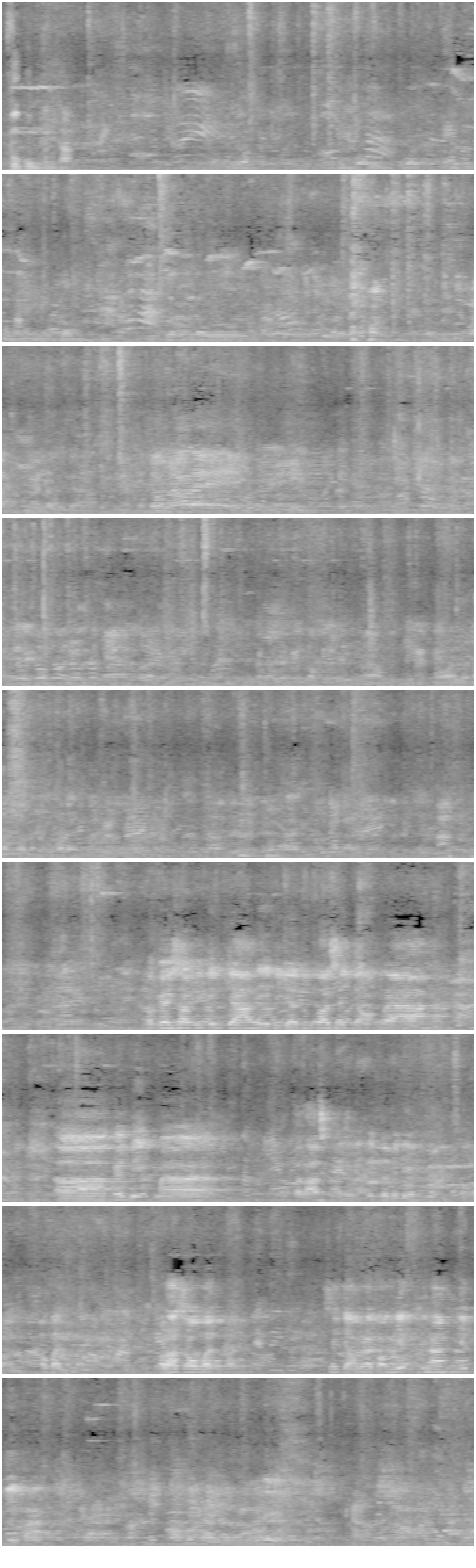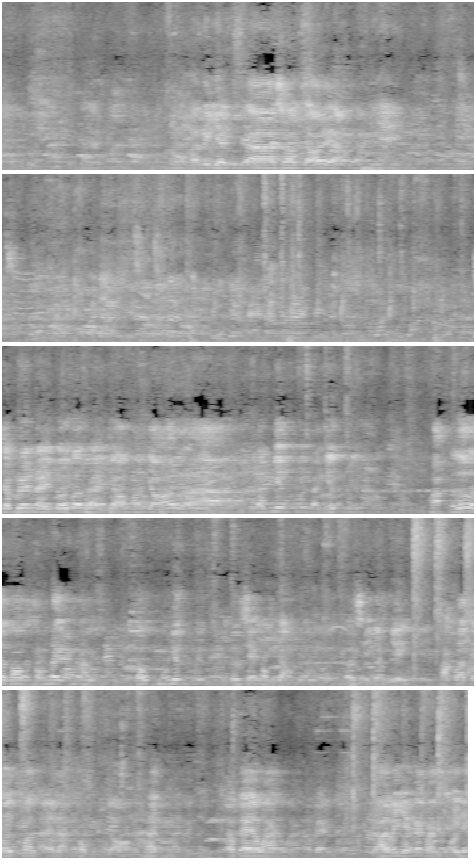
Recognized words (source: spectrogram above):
vô cùng căng thẳng đồng chính hạ dễ đâu Ok sau khi kiểm tra thì bây giờ chúng tôi sẽ chọn ra à, cái việc mà class này, intermediate. Open. Class open. Sẽ chọn ra con nhất ha nhất gì mà và bây giờ chúng ta soi chó đây ạ. Trong game này tôi có thể chọn con chó là tốt nhất, là nhất hoặc hứa là con không thấy con nào tốt nhất, tôi sẽ không chọn. Tôi sẽ chọn gì? Hoặc là tôi có thể là không chọn hết. Ok không ạ? Ok. Rồi, bây giờ các bạn chạy đi.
